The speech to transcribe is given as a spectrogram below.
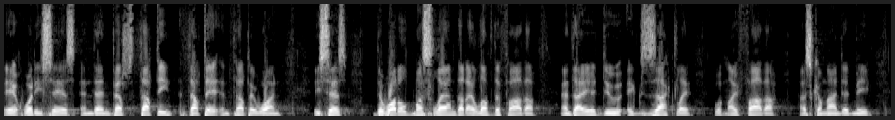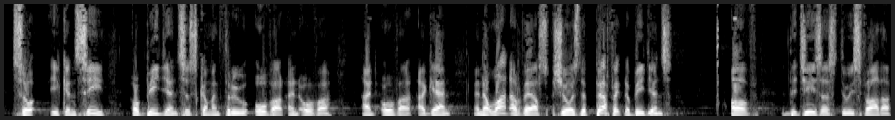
uh, what he says. And then verse 30, 30 and 31, he says, The world must learn that I love the Father and that I do exactly what my Father has commanded me. So you can see obedience is coming through over and over and over again. And the latter verse shows the perfect obedience of the Jesus to his Father.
